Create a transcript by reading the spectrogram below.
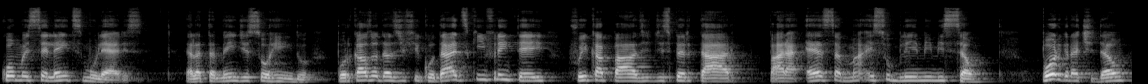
como excelentes mulheres. Ela também diz sorrindo: Por causa das dificuldades que enfrentei, fui capaz de despertar para essa mais sublime missão. Por gratidão,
